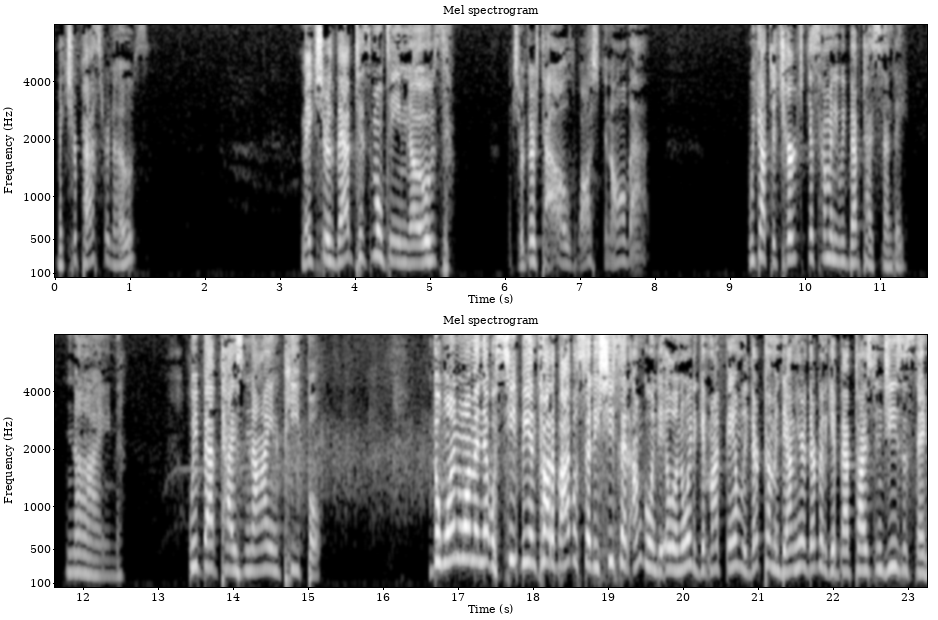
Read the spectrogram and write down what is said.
Make sure Pastor knows. Make sure the baptismal team knows. Make sure there's towels washed and all that. We got to church. Guess how many we baptized Sunday? Nine. We baptized nine people. The one woman that was being taught a Bible study, she said, I'm going to Illinois to get my family. They're coming down here. They're going to get baptized in Jesus' name.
